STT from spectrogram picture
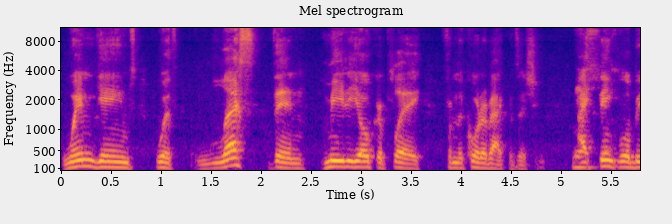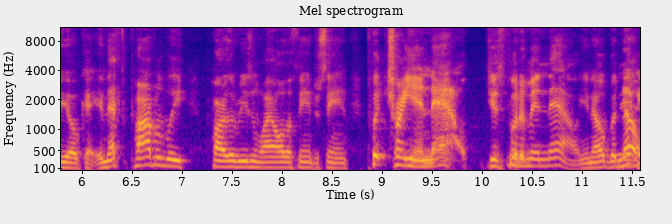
win games with less than mediocre play from the quarterback position. I think we'll be okay. And that's probably part of the reason why all the fans are saying, put Trey in now. Just put him in now, you know. But no,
